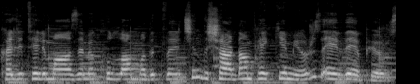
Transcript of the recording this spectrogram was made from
kaliteli malzeme kullanmadıkları için dışarıdan pek yemiyoruz. Evde yapıyoruz.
